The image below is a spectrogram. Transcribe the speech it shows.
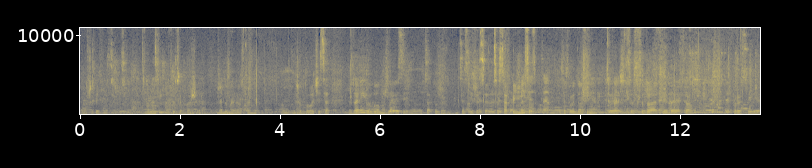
була в Шепетівці. А на світі це перше. Я думаю, не останнє. Якщо вийде. Взагалі була можливість, і це теж це свіже, це, це серпень місяць, це по відношенню це, це ситуація, де яка в Росії,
